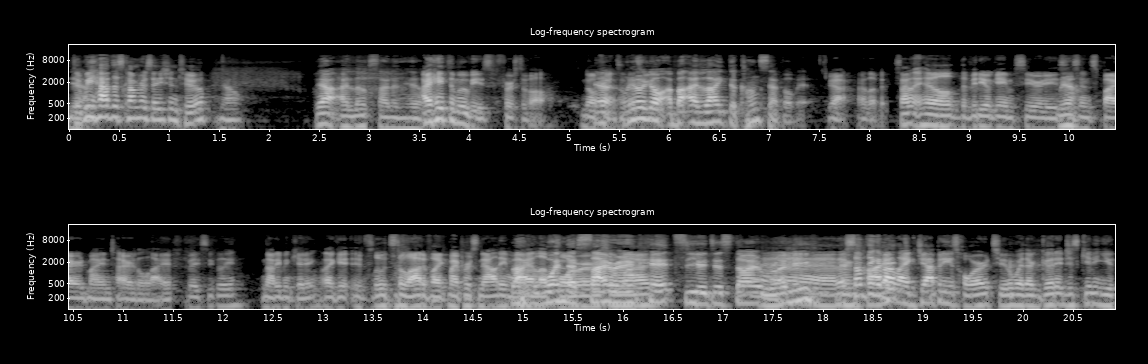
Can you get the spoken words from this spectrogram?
Yeah. Did we have this conversation too? No. Yeah, I love Silent Hill. I hate the movies, first of all. No yeah, offense. no, no, but I like the concept of it. Yeah, I love it. Silent Hill, the video game series, has inspired my entire life, basically. Not even kidding. Like, it influenced a lot of like my personality and why I love when horror the so siren much. hits, you just start running. Yeah, there's something hide. about like Japanese horror too, where they're good at just giving you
